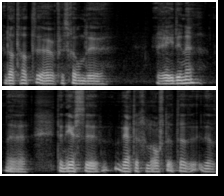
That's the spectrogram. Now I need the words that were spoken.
En dat had uh, verschillende redenen. ten eerste werd er geloofd dat, dat, het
